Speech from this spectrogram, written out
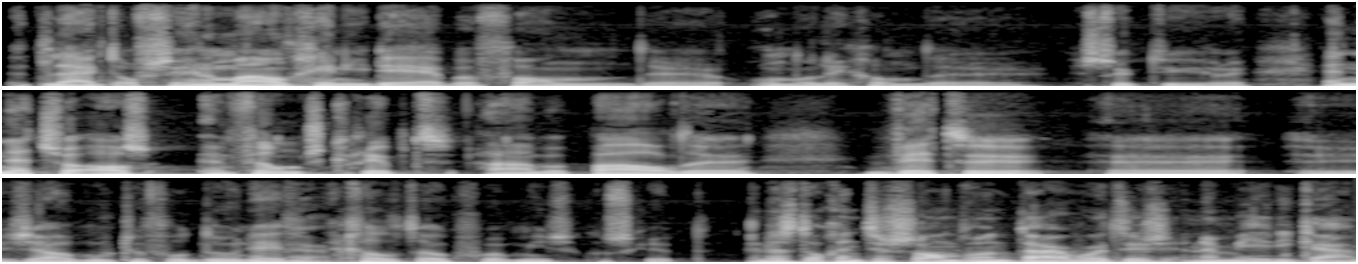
het lijkt of ze helemaal geen idee hebben van de onderliggende structuren. En net zoals een filmscript aan bepaalde wetten uh, uh, zou moeten voldoen, heeft, geldt ook voor een musicalscript. En dat is toch interessant, want daar wordt dus in Amerika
